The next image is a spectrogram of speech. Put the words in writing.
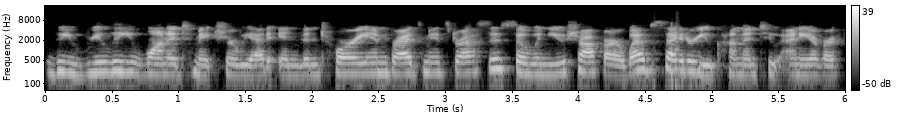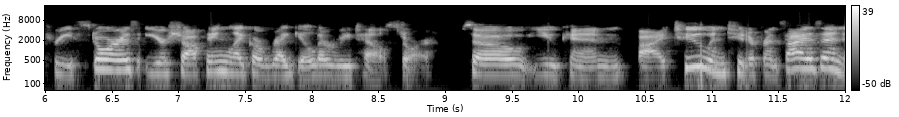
we really wanted to make sure we had inventory in bridesmaids dresses. So when you shop our website or you come into any of our three stores, you're shopping like a regular retail store. So you can buy two in two different sizes and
